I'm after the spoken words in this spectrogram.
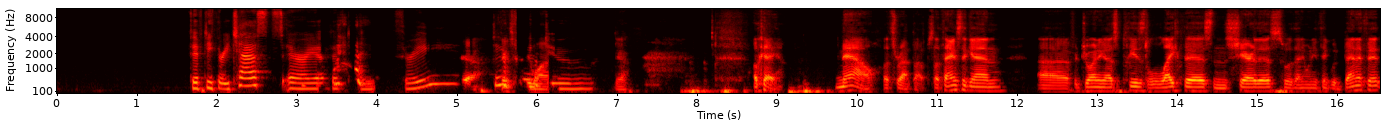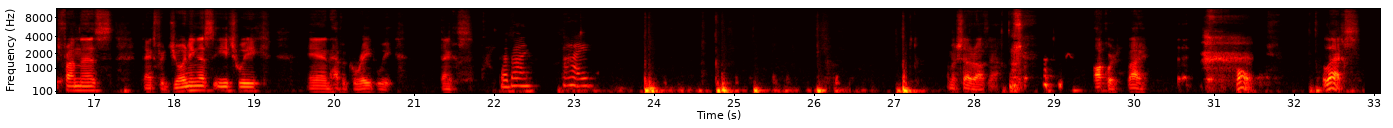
53 tests, area 53. Yeah. I think it's 51. Do- Okay, now let's wrap up. So thanks again uh, for joining us. Please like this and share this with anyone you think would benefit from this. Thanks for joining us each week, and have a great week. Thanks. Bye-bye. bye gonna shut it off now. Awkward. Bye. Oh, relax.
